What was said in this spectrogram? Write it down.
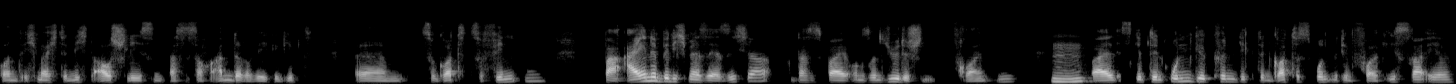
Und ich möchte nicht ausschließen, dass es auch andere Wege gibt, ähm, zu Gott zu finden. Bei einem bin ich mir sehr sicher, und das ist bei unseren jüdischen Freunden, mhm. weil es gibt den ungekündigten Gottesbund mit dem Volk Israel.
